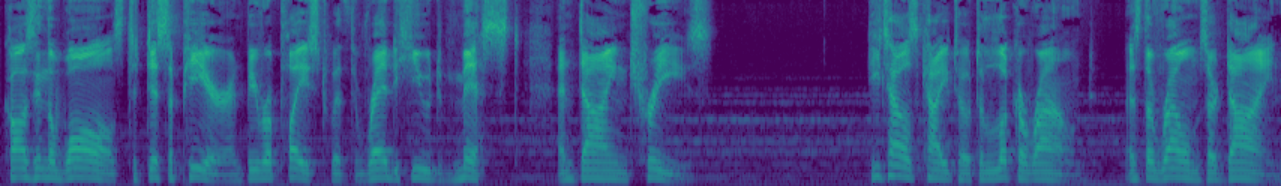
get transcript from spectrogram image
causing the walls to disappear and be replaced with red hued mist and dying trees. He tells Kaito to look around, as the realms are dying,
